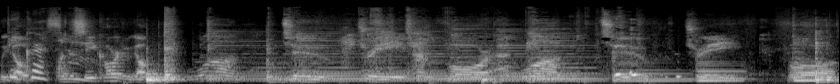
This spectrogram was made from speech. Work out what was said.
we go on the C chord. We go one, two, three, and four, and one, two, three, four.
